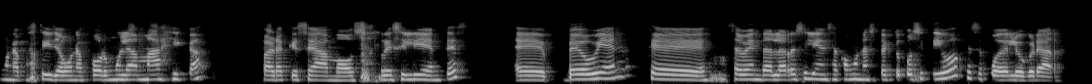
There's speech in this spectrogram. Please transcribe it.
una pastilla una fórmula mágica para que seamos resilientes. Eh, veo bien que se venda la resiliencia como un aspecto positivo que se puede lograr,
